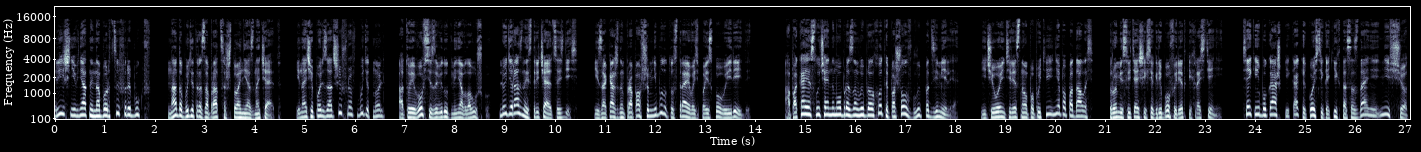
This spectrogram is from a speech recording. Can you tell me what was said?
Лишь невнятный набор цифр и букв. Надо будет разобраться, что они означают. Иначе польза от шифров будет ноль, а то и вовсе заведут меня в ловушку. Люди разные встречаются здесь, и за каждым пропавшим не будут устраивать поисковые рейды. А пока я случайным образом выбрал ход и пошел вглубь подземелья. Ничего интересного по пути не попадалось, кроме светящихся грибов и редких растений. Всякие букашки, как и кости каких-то созданий, не в счет.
